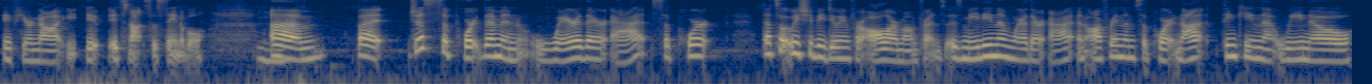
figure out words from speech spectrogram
if you're not, it, it's not sustainable. Mm-hmm. Um, but just support them and where they're at. Support. That's what we should be doing for all our mom friends is meeting them where they're at and offering them support, not thinking that we know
